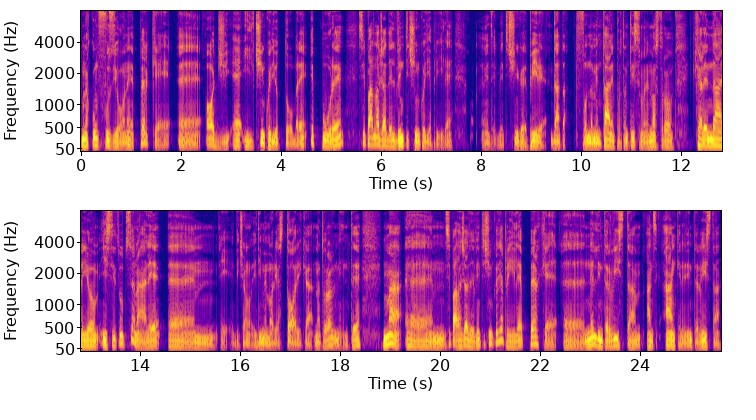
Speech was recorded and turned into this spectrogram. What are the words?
una confusione, perché eh, oggi è il 5 di ottobre, eppure si parla già del 25 di aprile. Ovviamente il 25 di aprile, data fondamentale, importantissima nel nostro calendario istituzionale ehm, e, diciamo, e di memoria storica naturalmente, ma ehm, si parla già del 25 di aprile perché eh, nell'intervista, anzi anche nell'intervista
